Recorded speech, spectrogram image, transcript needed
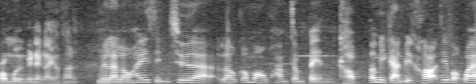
ประเมินกันยังไงครับท่าน เวลาเราให้สินเชื่อเราก็มองความจำเป็นครับต้องมีการวิเคราะห์ที่บอกว่า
